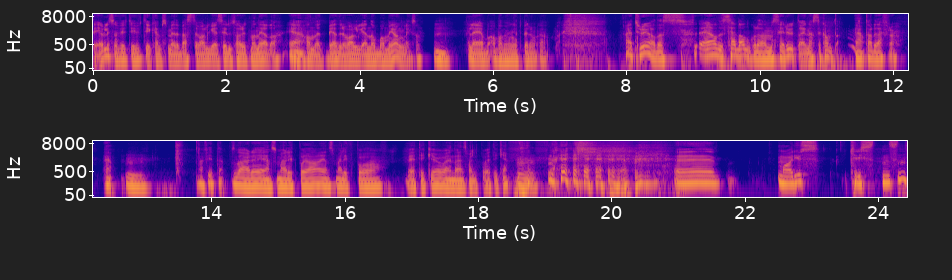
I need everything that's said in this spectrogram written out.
det er jo litt sånn 50-50 hvem som er det beste valget. Si du tar ut Mané, da. Er han et bedre valg enn Aubameyang, liksom? Mm. Eller er Aubameyang et bedre valg? Ja. Jeg tror jeg hadde, jeg hadde sett an hvordan de ser ut da i neste kamp. da. Ja. Tar det derfra. Ja. Mm. Det er fint, det. Så da er det en som er litt på ja, en som er litt på vet ikke, og en, en som er litt på vet ikke. eh, Marius Christensen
